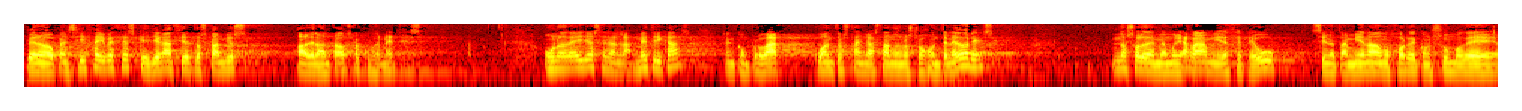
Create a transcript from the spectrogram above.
Pero en OpenShift hay veces que llegan ciertos cambios adelantados a Kubernetes. Uno de ellos eran las métricas, en comprobar cuánto están gastando nuestros contenedores, no solo de memoria RAM y de CPU, sino también a lo mejor de consumo de,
